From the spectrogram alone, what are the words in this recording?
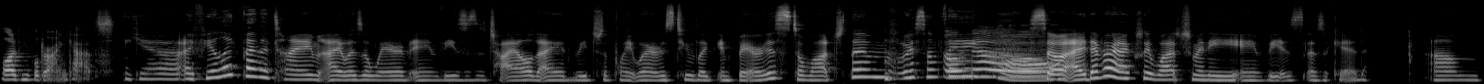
a lot of people drawing cats Yeah, I feel like by the time I was aware of AMVs as a child, I had reached the point where I was too like embarrassed to watch them or something. oh no So I never actually watched many AMVs as a kid. Um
